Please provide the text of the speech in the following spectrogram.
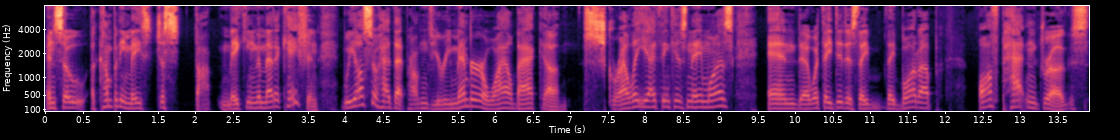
And so a company may just stop making the medication. We also had that problem. Do you remember a while back? Uh, Shkreli, I think his name was. And uh, what they did is they, they bought up off patent drugs,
